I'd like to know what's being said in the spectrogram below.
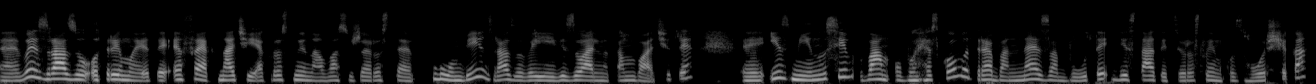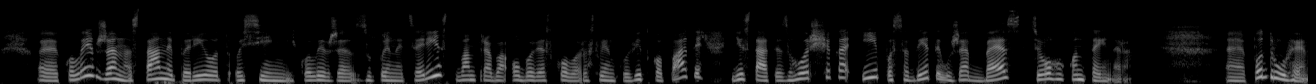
Е, Ви зразу отримуєте ефект, наче як рослина у вас вже росте в клумбі, зразу ви її візуально там бачите. Із мінусів вам обов'язково треба не забути дістати цю рослинку з горщика, коли вже настане період осінній, коли вже зупиниться ріст, вам треба обов'язково рослинку відкопати, дістати з горщика і посадити вже без цього контейнера. Е, По-друге,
